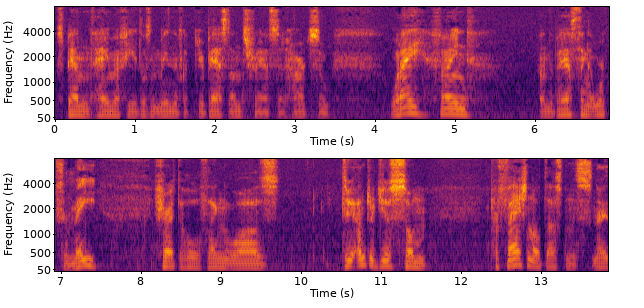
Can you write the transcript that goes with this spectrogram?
spending time with you doesn't mean they've got your best interests at heart. So what I find, and the best thing that worked for me throughout the whole thing was to introduce some professional distance. Now,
